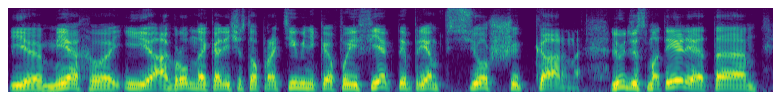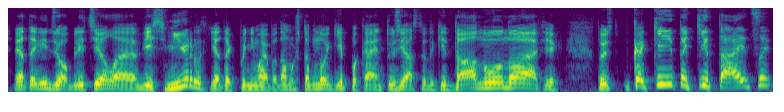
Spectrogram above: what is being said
и мех, и огромное количество противников, и эффекты, прям все шикарно. Люди смотрели, это, это видео облетело весь мир, я так понимаю, потому что многие пока энтузиасты такие, да ну нафиг. То есть какие-то китайцы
